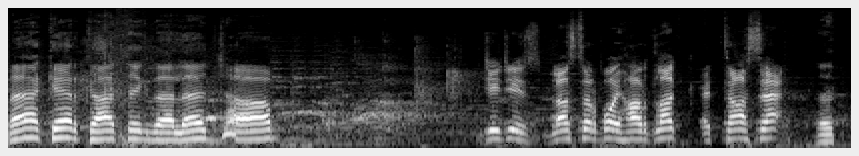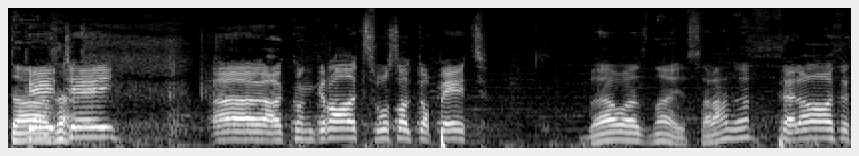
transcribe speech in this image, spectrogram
باكر كاتنج ذا ليد جامب جي جيز بلاستر بوي هارد لك التاسع. كي التاسع جي كونجراتس وصل توب 8 That was nice صراحة ثلاثة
